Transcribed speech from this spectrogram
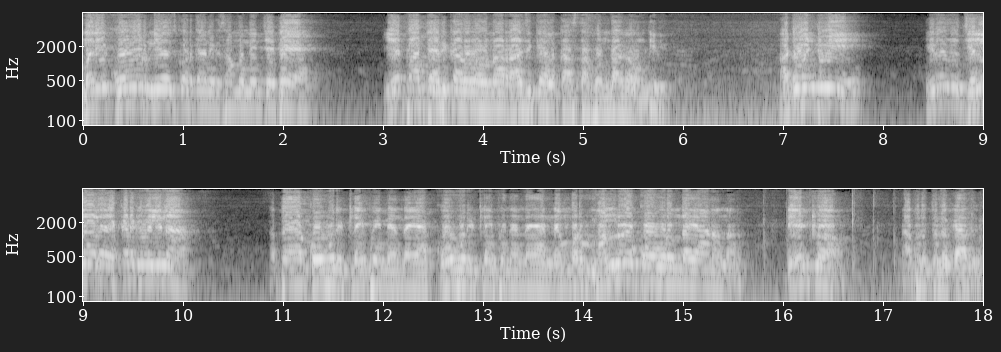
మరి కోవూరు నియోజకవర్గానికి సంబంధించి అయితే ఏ పార్టీ అధికారంలో ఉన్నా రాజకీయాలు కాస్త హుందాగా ఉండేవి. అటువంటివి ఈరోజు జిల్లాలో ఎక్కడికి వెళ్ళినా అబ్బాయా కోవూరు ఇట్లయిపోయింది అందయ్యా కోవూరు ఇట్లయిపోయింది అందయ్యా నెంబర్ వన్లో కోవూరు ఉందయ్యా అని అన్నారు. దేంట్లో? అభివృద్ధిలో కాదు.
